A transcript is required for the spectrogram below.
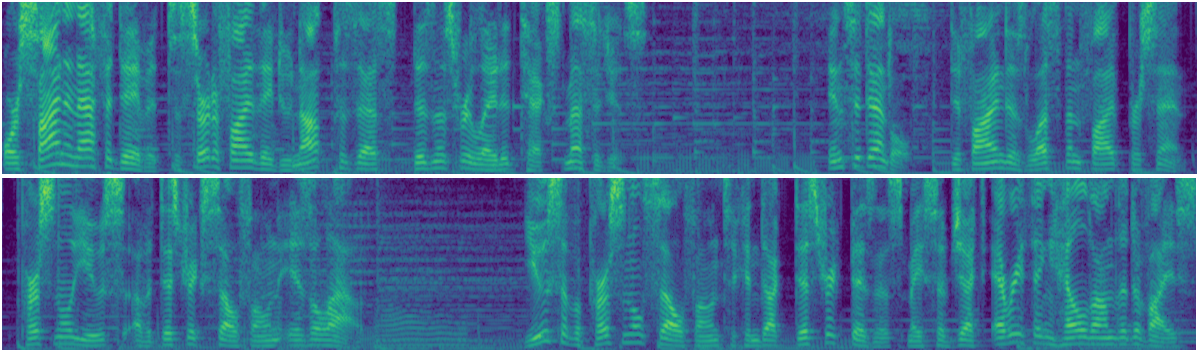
or sign an affidavit to certify they do not possess business-related text messages. Incidental, defined as less than 5%, personal use of a district cell phone is allowed. Use of a personal cell phone to conduct district business may subject everything held on the device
